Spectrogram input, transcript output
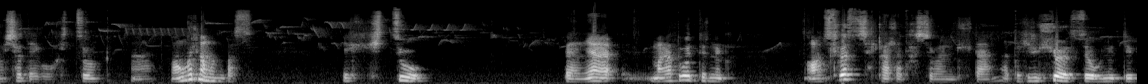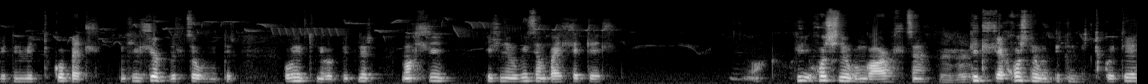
Уншихад айгүй хэцүү. Монгол ном нь бас их хэцүү байна. Магадгүй тэр нэг онцлогоос шалтгаалаад ах шиг байна л да. Одоо хэрэглээ өссөн өгнүүдийг бид мэдхгүй байдал. Хэрэглээ бэлцэн өгнүүдээр өгнүүд нэг бид нэр Монголын хэлний үгийн сан баялаг гээл хуучны үг ингээ оруулсан. Гэтэл яг хуучны үг бид мэдхгүй тий.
